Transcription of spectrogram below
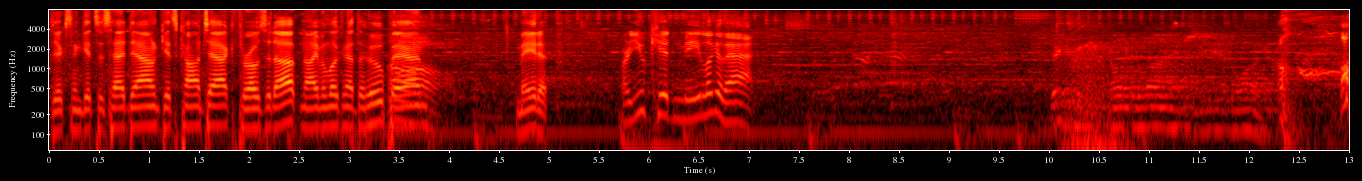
Dixon gets his head down, gets contact, throws it up, not even looking at the hoop, and Oh, made it. are you kidding me? Look at that. Dixon going to the line and one.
